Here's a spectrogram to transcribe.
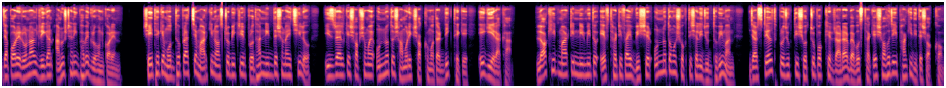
যা পরে রোনাল্ড রিগান আনুষ্ঠানিকভাবে গ্রহণ করেন। সেই থেকে মধ্যপ্রাচ্যে মার্কিন অস্ত্র বিক্রির প্রধান নির্দেশনাই ছিল ইসরায়েলকে সবসময় উন্নত সামরিক সক্ষমতার দিক থেকে এগিয়ে রাখা। লকহিড মার্টিন নির্মিত এফ থার্টি বিশ্বের অন্যতম শক্তিশালী যুদ্ধবিমান, যার স্টেলথ প্রযুক্তি শত্রুপক্ষের রাডার ব্যবস্থাকে সহজেই ফাঁকি দিতে সক্ষম।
